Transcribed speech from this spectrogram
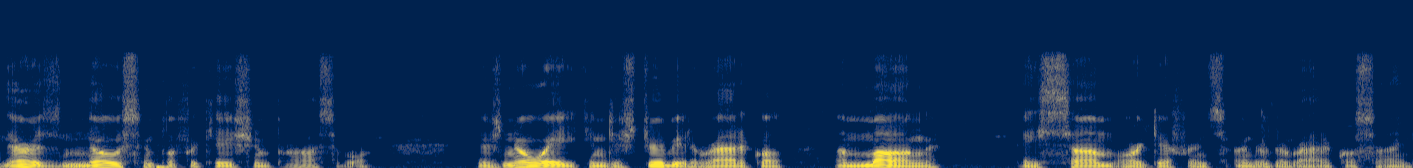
there is no simplification possible. There's no way you can distribute a radical among a sum or difference under the radical sign.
